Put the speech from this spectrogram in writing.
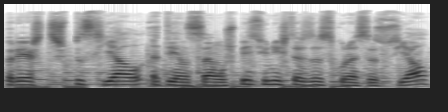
preste especial atenção. Os pensionistas da Segurança Social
